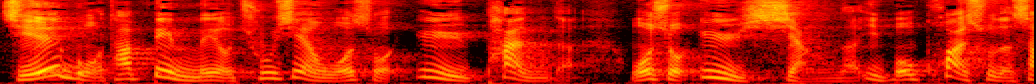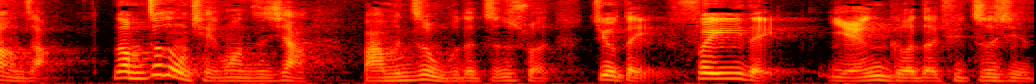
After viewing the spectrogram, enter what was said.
结果它并没有出现我所预判的、我所预想的一波快速的上涨。那么这种情况之下，百分之五的止损就得非得严格的去执行。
